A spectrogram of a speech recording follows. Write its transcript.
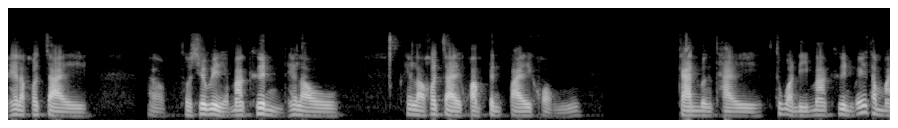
ให้เราเข้าใจโซเชียลมีเดียมากขึ้น ให้เราให้เราเข้าใจความเป็นไปของ การเมืองไทยทุกวันนี้มากขึ้นเอ้ยทำไม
